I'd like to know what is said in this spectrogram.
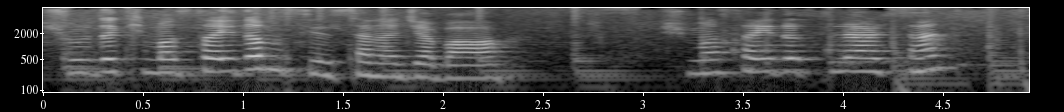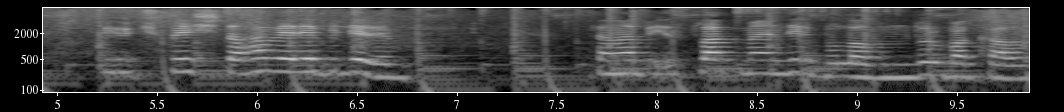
Şuradaki masayı da mı silsen acaba? Şu masayı da silersen bir 3-5 daha verebilirim. Sana bir ıslak mendil bulalım. Dur bakalım.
